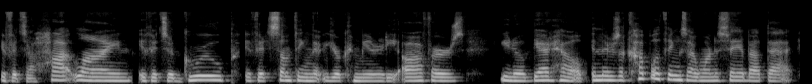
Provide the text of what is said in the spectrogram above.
if it's a hotline, if it's a group, if it's something that your community offers, you know, get help. And there's a couple of things I want to say about that.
